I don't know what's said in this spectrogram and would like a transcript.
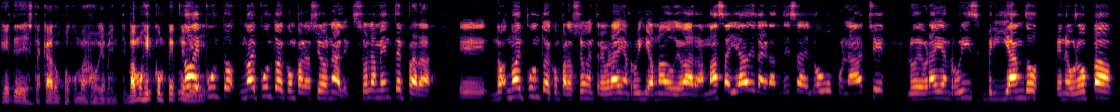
es de destacar un poco más, obviamente. Vamos a ir con Pepe. No hay punto, no hay punto de comparación, Alex. Solamente para eh, no, no hay punto de comparación entre Brian Ruiz y Amado Guevara. Más allá de la grandeza del Lobo con la H, lo de Brian Ruiz brillando en Europa,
